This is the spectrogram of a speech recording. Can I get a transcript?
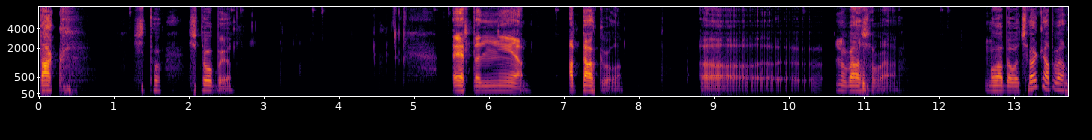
Так, что, чтобы это не отталкивало э, ну, вашего молодого человека от вас,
